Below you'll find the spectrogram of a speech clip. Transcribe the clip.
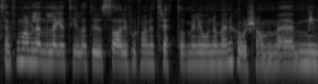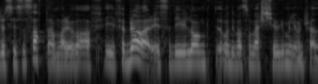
Sen får man väl ändå lägga till att USA är fortfarande 13 miljoner människor som är mindre sysselsatta än vad det var i februari. Så det är långt, och det var som värst 20 miljoner. Tror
